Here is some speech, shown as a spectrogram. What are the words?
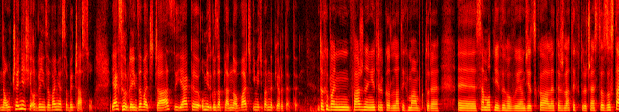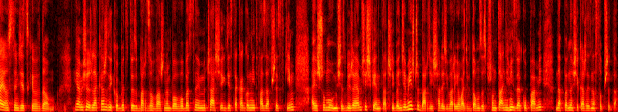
nauczenia się organizowania sobie czasu. Jak zorganizować czas, jak e, umieć go zaplanować i mieć pewne priorytety. To chyba ważne nie tylko dla tych mam, które samotnie wychowują dziecko, ale też dla tych, które często zostają z tym dzieckiem w domu. Ja myślę, że dla każdej kobiety to jest bardzo ważne, bo w obecnym czasie, gdzie jest taka gonitwa za wszystkim, a jeszcze umówmy się, zbliżają się święta, czyli będziemy jeszcze bardziej szaleć, wariować w domu ze sprzątaniem i zakupami, na pewno się każdej z nas to przyda.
